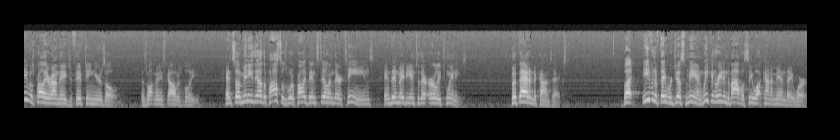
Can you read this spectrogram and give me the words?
he was probably around the age of 15 years old, is what many scholars believe. And so many of the other apostles would have probably been still in their teens and then maybe into their early 20s. Put that into context. But even if they were just men, we can read in the Bible to see what kind of men they were.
